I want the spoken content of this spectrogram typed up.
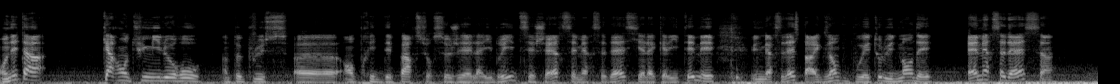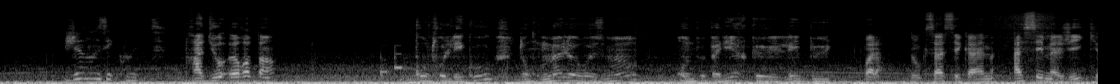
On est à 48 000 euros, un peu plus euh, en prix de départ sur ce GLA hybride, c'est cher, c'est Mercedes, il y a la qualité, mais une Mercedes par exemple, vous pouvez tout lui demander. Eh Mercedes Je vous écoute. Radio Europe 1. Contrôle des coûts, donc malheureusement, on ne peut pas dire que les buts. Voilà, donc ça c'est quand même assez magique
